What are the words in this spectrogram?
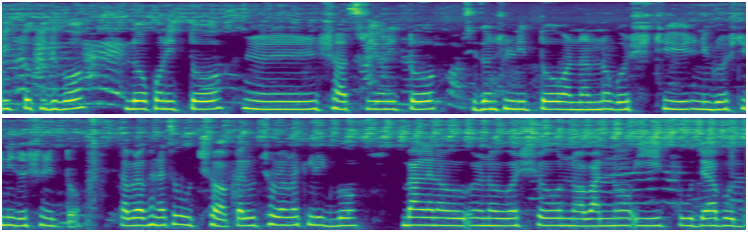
নৃত্য কী দেব? লোকনৃত্য শাস্ত্রীয় নৃত্য, সৃজনশীল নৃত্য, অন্যান্য গোষ্ঠীর, নিগোষ্ঠীর নিজস্ব নৃত্য। তারপর এখানে আছে উৎসব। তাহলে উৎসবে আমরা কী লিখব? বাংলা নব, নববর্ষ, নবান্ন, ঈদ, পূজা, বৌদ্ধ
